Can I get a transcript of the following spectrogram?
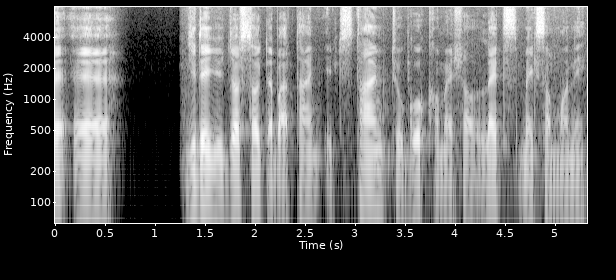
uh, Jide, you just talked about time. It's time to go commercial. Let's make some money.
